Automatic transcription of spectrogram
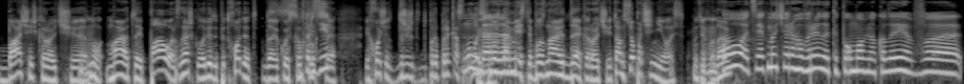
бачить, коротше, Мгм. ну, має цей power, знаєш, коли люди підходять до якоїсь конструкції і хочуть «Држ, при- прикоснулись Да, в нужному місці, бо знають де, коротше, і там все починилось. Ну, типу, Мгм. да? О, це як ми вчора говорили, типу, умовно, коли в.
